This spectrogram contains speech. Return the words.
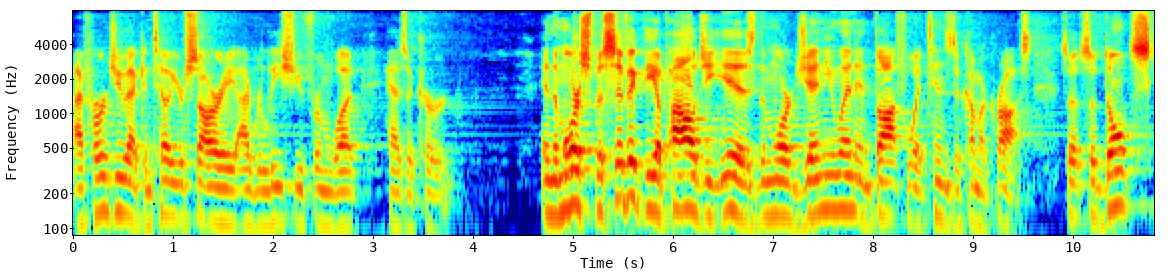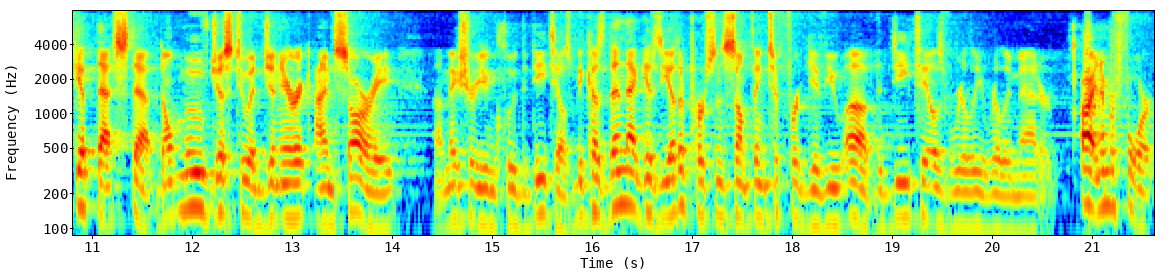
I've heard you. I can tell you're sorry. I release you from what has occurred. And the more specific the apology is, the more genuine and thoughtful it tends to come across. So, so don't skip that step. Don't move just to a generic, I'm sorry. Uh, make sure you include the details because then that gives the other person something to forgive you of. The details really, really matter. All right, number four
